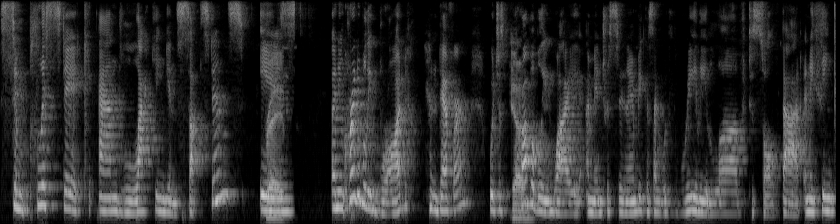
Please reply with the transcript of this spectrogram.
simplistic and lacking in substance is right. an incredibly broad endeavor, which is yeah. probably why I'm interested in it because I would really love to solve that. And I think,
